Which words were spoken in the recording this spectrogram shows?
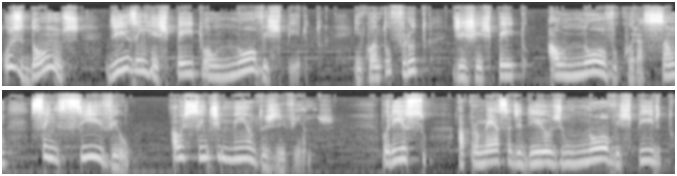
os dons dizem respeito ao novo espírito, enquanto o fruto diz respeito ao novo coração sensível aos sentimentos divinos. Por isso, a promessa de Deus de um novo espírito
